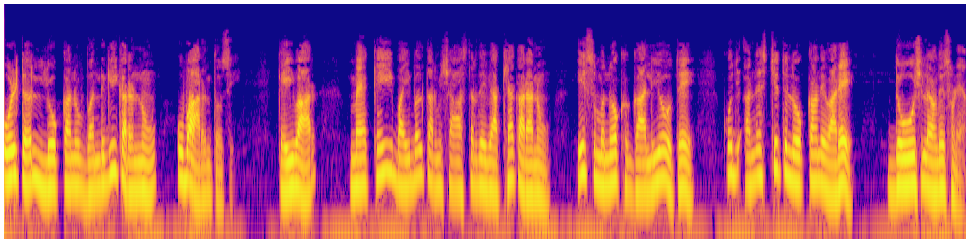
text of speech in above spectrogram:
ਉਲਟ ਲੋਕਾਂ ਨੂੰ ਬੰਦਗੀ ਕਰਨ ਨੂੰ ਉਭਾਰਨ ਤੋਂ ਸੀ। ਕਈ ਵਾਰ ਮੈਂ ਕਈ ਬਾਈਬਲ ਧਰਮ ਸ਼ਾਸਤਰ ਦੇ ਵਿਆਖਿਆਕਾਰਾਂ ਨੂੰ ਇਸ ਮਨੁੱਖ ਗਾਲੀਓ ਉਤੇ ਕੁਝ ਅਨਿਸ਼ਚਿਤ ਲੋਕਾਂ ਦੇ ਬਾਰੇ ਦੋਸ਼ ਲਾਉਂਦੇ ਸੁਣਿਆ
